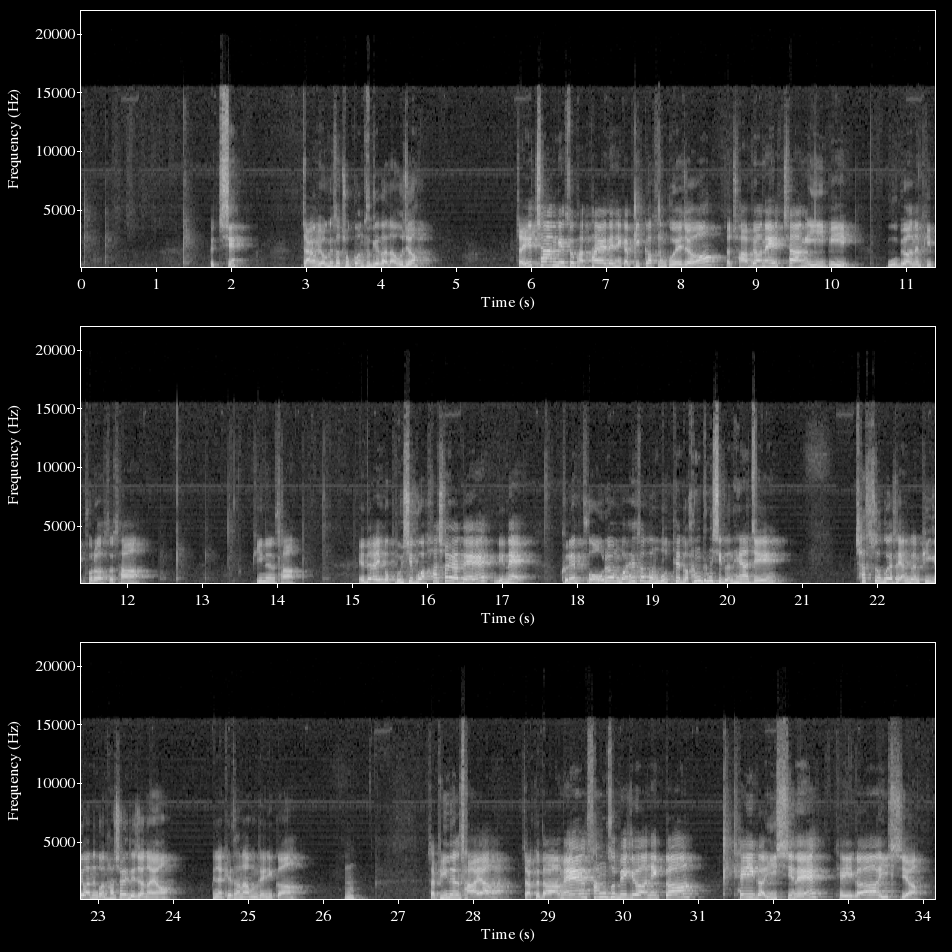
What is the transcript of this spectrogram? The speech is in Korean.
그치? 자 그럼 여기서 조건 두 개가 나오죠? 자 1차항 계수 같아야 되니까 b 값은 구해줘. 자 좌변의 1차 항이 2b 우변은 b 플러스 4 b는 4 얘들아 이거 보시고 하셔야 돼. 니네 그래프 어려운 거 해석은 못해도 항등식은 해야지. 차수 구해서 양변 비교하는 건 하셔야 되잖아요. 그냥 계산하면 되니까. 응? 자 b는 4야. 자 그 다음에 상수 비교하니까 k가 2c네. K가 2c야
